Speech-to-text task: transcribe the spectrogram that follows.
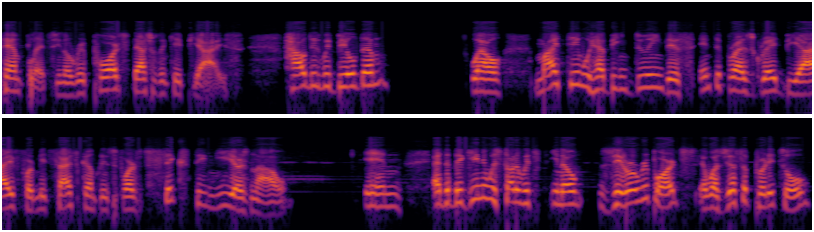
templates, you know, reports, dashboards, and KPIs. How did we build them? Well, my team, we have been doing this enterprise-grade BI for mid-sized companies for 16 years now. In At the beginning, we started with, you know, zero reports. It was just a pretty tool.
